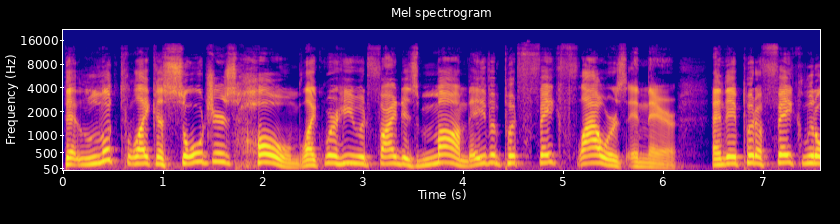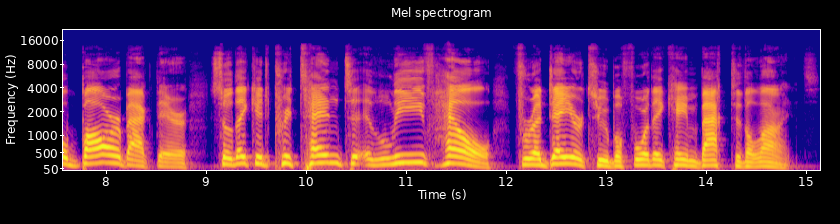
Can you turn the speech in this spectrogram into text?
that looked like a soldier's home, like where he would find his mom. They even put fake flowers in there and they put a fake little bar back there so they could pretend to leave hell for a day or two before they came back to the lines.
